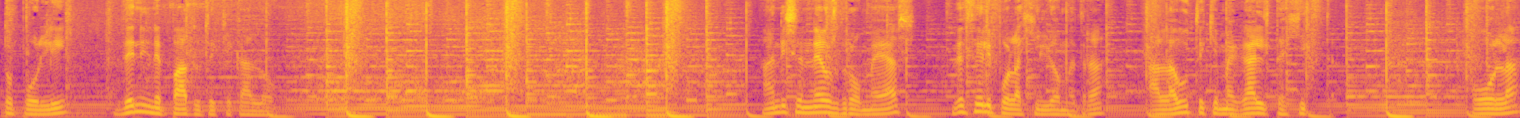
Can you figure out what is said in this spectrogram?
Το πολύ δεν είναι πάντοτε και καλό. Αν είσαι νέος δρομέας, δεν θέλει πολλά χιλιόμετρα, αλλά ούτε και μεγάλη ταχύτητα. Όλα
